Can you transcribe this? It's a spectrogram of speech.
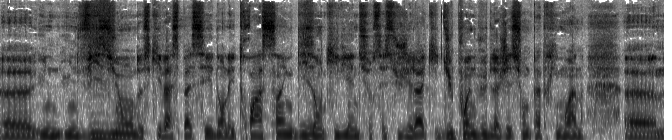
euh, une, une vision de ce qui va se passer dans les 3, 5, 10 ans qui viennent sur ces sujets-là, qui du point de vue de la gestion de patrimoine euh,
